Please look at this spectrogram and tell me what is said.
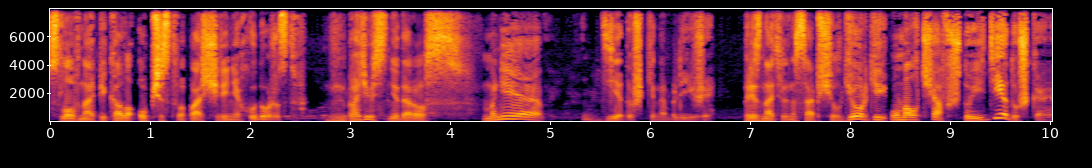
словно опекала общество поощрения художеств. «Боюсь, не дорос. Мне дедушкина ближе», — признательно сообщил Георгий, умолчав, что и дедушка,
